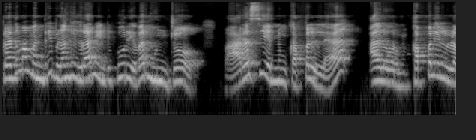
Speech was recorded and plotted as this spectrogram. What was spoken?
பிரதம மந்திரி விளங்குகிறார் என்று கூறியவர் முன்றோ அரசு என்னும் கப்பல்ல அதுல ஒரு கப்பலில் உள்ள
